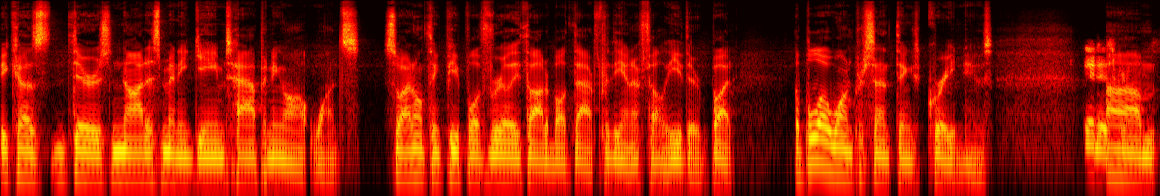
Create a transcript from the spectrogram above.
because there's not as many games happening all at once. So I don't think people have really thought about that for the NFL either. But the below 1% thing's great news. It is. Um,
